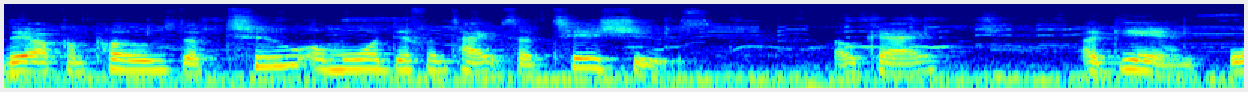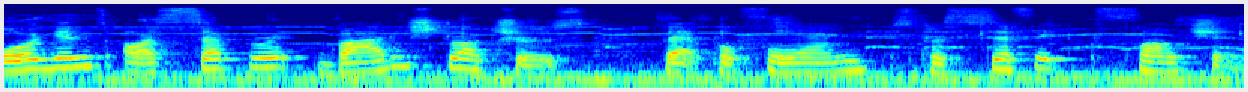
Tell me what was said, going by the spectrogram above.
They are composed of two or more different types of tissues. Okay? Again, organs are separate body structures that perform specific functions.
